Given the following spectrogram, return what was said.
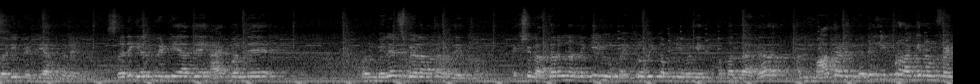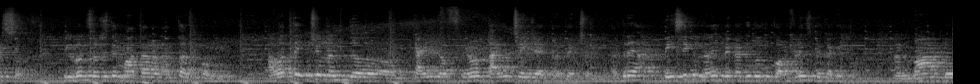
ಸರಿ ಭೇಟಿ ಆದಮೇಲೆ. ಸರಿಗೆ ಎಲ್ಲಿ ಭೇಟಿ ಆದೆ, ಹ್ಯಾಗೆ ಬಂದೆ, ಒಂದು ಮಿಲೆಟ್ಸ್ ಬೇಡ ಅಂತ ಬಂದಿತ್ತು. ಆ್ಯಕ್ಚುಲಿ ಅದರಲ್ಲಿ ನನಗೆ ಇವ್ರು ಮೈಕ್ರೋಬಿ ಕಂಪ್ನಿ ಬಗ್ಗೆ ಬಂದಾಗ ಅಲ್ಲಿ ಮಾತಾಡಿದ ಮೇಲೆ ಇಬ್ಬರು ಹಾಗೆ ನಮ್ಮ ಫ್ರೆಂಡ್ಸ್ ಇಲ್ಲಿ ಬಂದು ಸರ್ ಜೊತೆ ಮಾತಾಡೋಣ ಅಂತ ಅಂದ್ಕೊಂಡ್ವಿ ಅವತ್ತೇ ಆ್ಯಕ್ಚುಲಿ ನಂದು ಕೈಂಡ್ ಆಫ್ ಏನೋ ಟೈಮ್ ಚೇಂಜ್ ಆಯ್ತು ಅಂತ ಆ್ಯಕ್ಚುಲಿ ಅಂದರೆ ಬೇಸಿಕಲಿ ನನಗೆ ಬೇಕಾಗಿದ್ದು ಒಂದು ಕಾನ್ಫಿಡೆನ್ಸ್ ಬೇಕಾಗಿತ್ತು. ನಾನು ಮಾಡೋ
